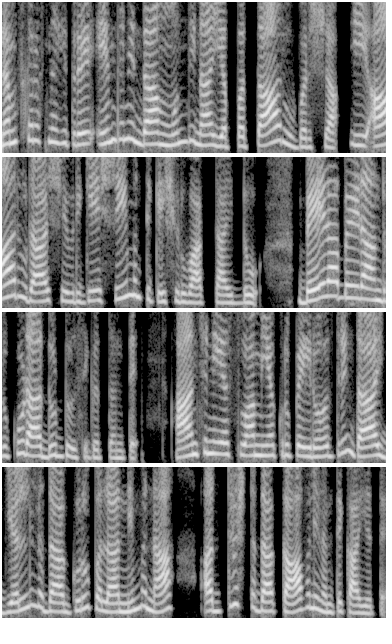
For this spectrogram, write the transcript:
ನಮಸ್ಕಾರ ಸ್ನೇಹಿತರೆ ಎಂದಿನಿಂದ ಮುಂದಿನ ಎಪ್ಪತ್ತಾರು ವರ್ಷ ಈ ಆರು ರಾಶಿಯವರಿಗೆ ಶ್ರೀಮಂತಿಕೆ ಶುರುವಾಗ್ತಾ ಇದ್ದು, ಬೇಡ ಬೇಡ ಅಂದ್ರೂ ಕೂಡ ದುಡ್ಡು ಸಿಗುತ್ತಂತೆ. ಆಂಜನೇಯ ಸ್ವಾಮಿಯ ಕೃಪೆ ಇರೋದ್ರಿಂದ ಎಲ್ಲದ ಗುರುಫಲ ನಿಮ್ಮನ್ನ ಅದೃಷ್ಟದ ಕಾವಲಿನಂತೆ ಕಾಯುತ್ತೆ.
